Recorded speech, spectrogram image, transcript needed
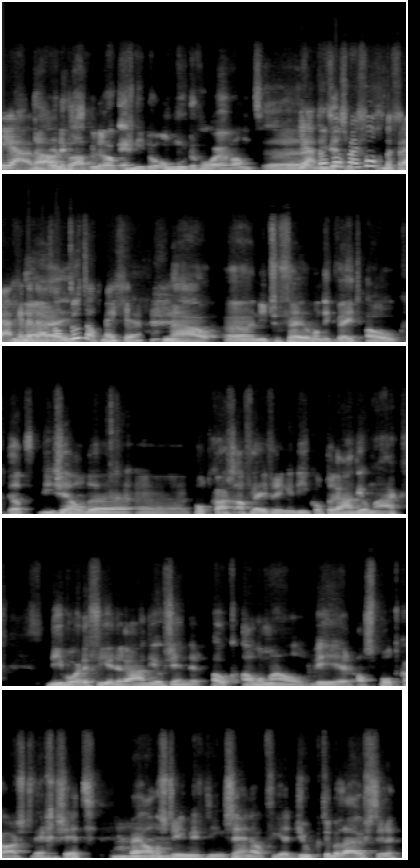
Ja, nou, en ik laat me er ook echt niet door ontmoedigen hoor. Want, uh, ja, dat was mijn volgende vraag inderdaad. Wat doet dat met je? Nou, uh, niet zoveel. Want ik weet ook dat diezelfde uh, podcastafleveringen die ik op de radio maak, die worden via de radiozender ook allemaal weer als podcast weggezet. Bij alle streamingsdiensten en ook via Duke te beluisteren.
